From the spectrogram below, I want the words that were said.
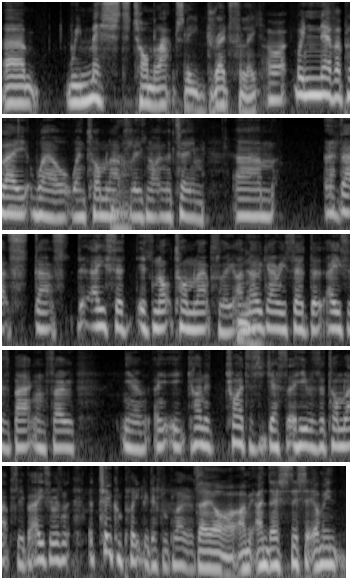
Um, we missed Tom Lapslie dreadfully. Or we never play well when Tom Lapslie's not in the team. Um, that's that's Ace said it's not Tom Lapslie. I No. know Gary said that Ace is back, and so you know he, he kind of tried to suggest that he was a Tom Lapslie, but Ace isn't. They're two completely different players. They are. I mean, and there's this. I mean,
